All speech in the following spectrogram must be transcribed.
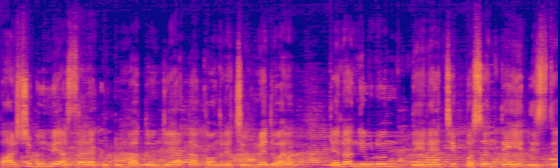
पार्श्वभूमी असणाऱ्या कुटुंबातून जे आता काँग्रेसचे उमेदवार आहेत त्यांना निवडून देण्याची पसंतीही दिसते.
